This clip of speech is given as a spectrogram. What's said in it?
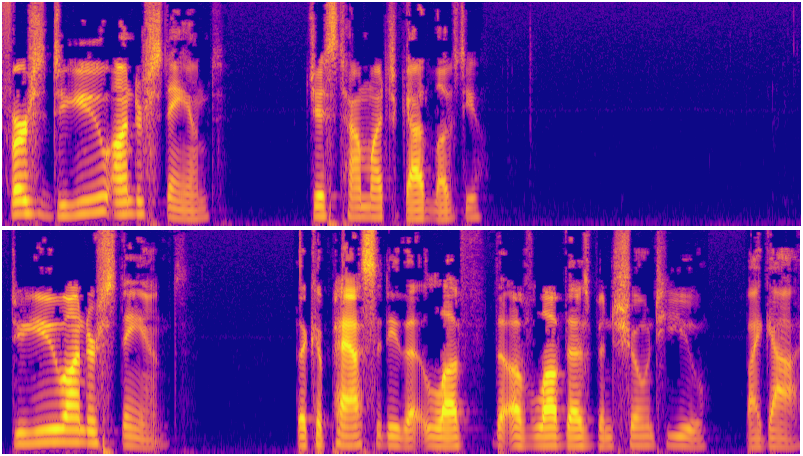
First, do you understand just how much God loves you? Do you understand the capacity that love the, of love that has been shown to you by God?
